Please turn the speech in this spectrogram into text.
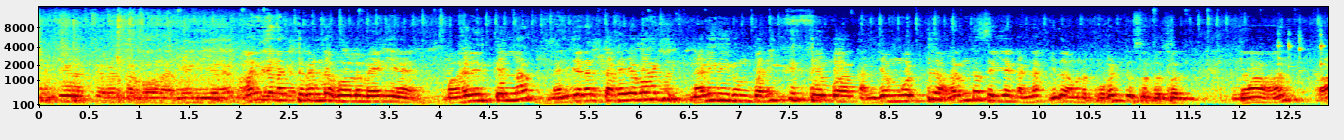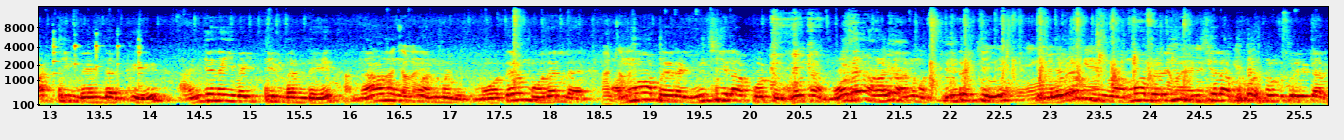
மஞ்சனத் திரண்ட போல மேனிய மகளிர்க்கெல்லாம் நஞ்சனத் தகையவாகி நளிரிரும் பனிக்கு தேம்பா கஞ்சம் ஒத்து அலர்ந்த செய்ய கண்ண இது அவனை புகழ்ந்து சொன்ன சொல். நான் காட்டின் வேந்தற்கு அஞ்சனை வயிற்றில் வந்தேன். நான் அனுமதி. முத முதல்ல அம்மா பேரை இன்சியலா போட்டு சொன்ன முத ஆளு அனுமன் இன்றைக்கு முதல் அம்மா பேரையும் இன்சியலா போடணும்னு சொல்லியிருக்காரு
